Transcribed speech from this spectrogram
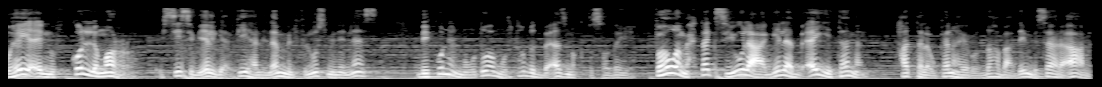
وهي إنه في كل مرة السيسي بيلجأ فيها للم الفلوس من الناس بيكون الموضوع مرتبط بأزمة اقتصادية. فهو محتاج سيولة عاجلة بأي ثمن حتى لو كان هيردها بعدين بسعر أعلى.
